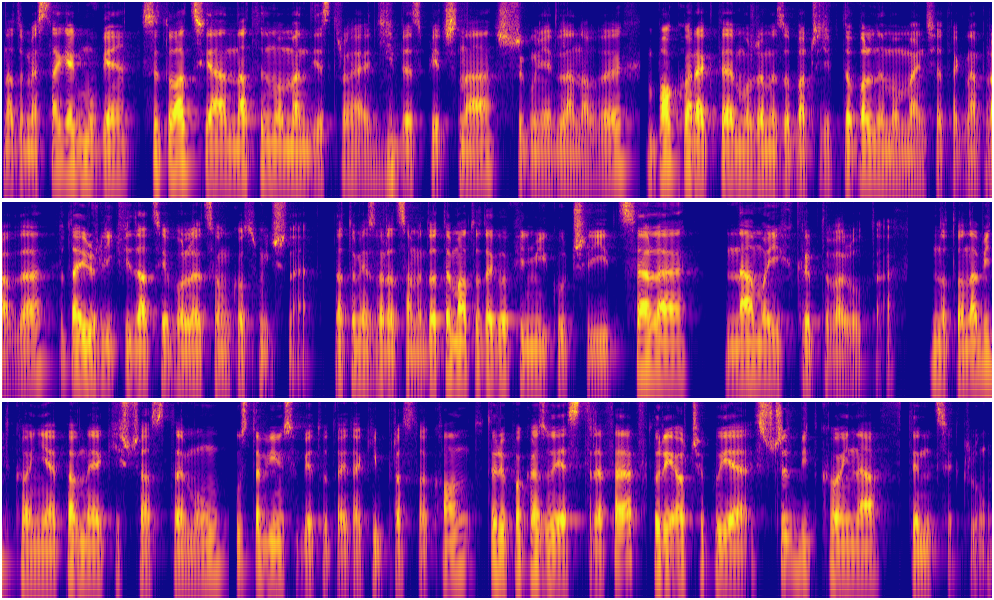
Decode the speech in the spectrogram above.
Natomiast tak jak mówię, sytuacja na ten moment jest trochę niebezpieczna, szczególnie dla nowych, bo korektę możemy zobaczyć w dowolnym momencie tak naprawdę. Tutaj już likwidacje polecą kosmiczne. Natomiast wracamy do tematu tego filmiku, czyli cele na moich kryptowalutach. No to na Bitcoinie pewny jakiś czas temu ustawiłem sobie tutaj taki prostokąt, który pokazuje strefę, w której oczekuję szczyt Bitcoina w tym cyklu.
